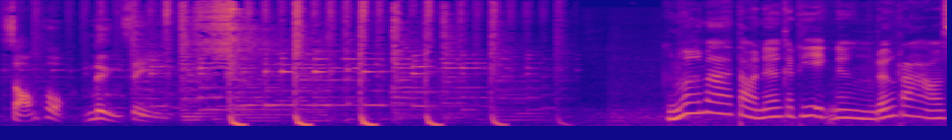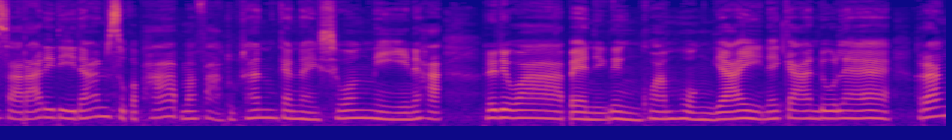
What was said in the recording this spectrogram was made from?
2614คุณว่ามาต่อเนื่องกันที่อีกหนึ่งเรื่องราวสาระดีๆ ด้านสุขภาพมาฝากทุกท่านกันในช่วงนี้นะคะ เรียกได้ว่าเป็นอีกหนึ่งความห่วงใยในการดูแลร่าง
